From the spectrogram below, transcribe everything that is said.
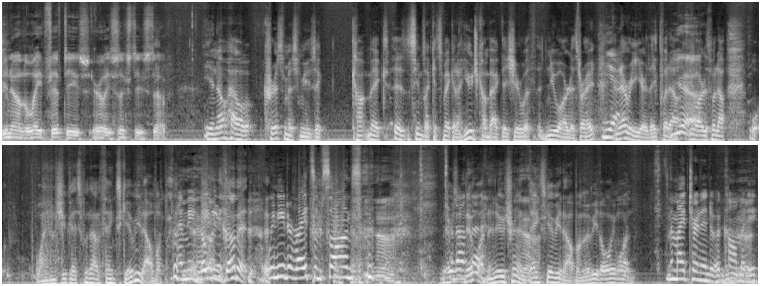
You know, the late '50s, early '60s stuff. You know how Christmas music com- makes it seems like it's making a huge comeback this year with new artists, right? Yeah. And every year they put out Yeah. new artists put out. Wh- Why don't you guys put out a Thanksgiving album? I mean, maybe Nobody's done it. we need to write some songs. There's a new that? one, a new trend. Yeah. Thanksgiving album. It'll be the only one. It might turn into a comedy.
